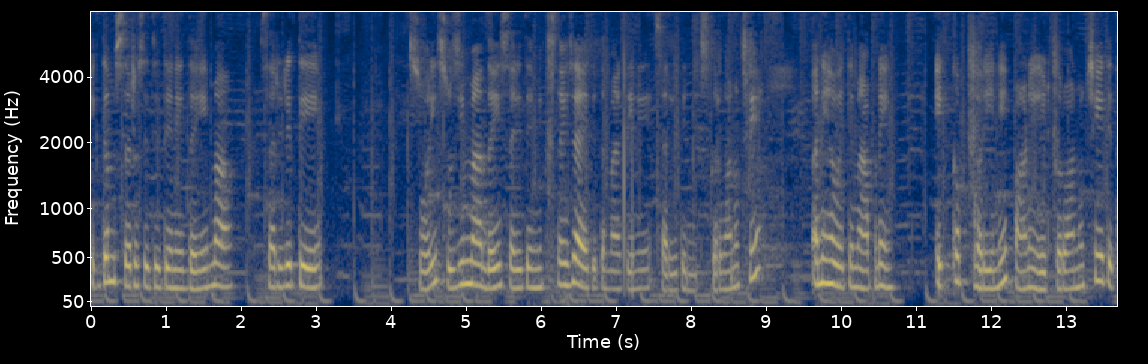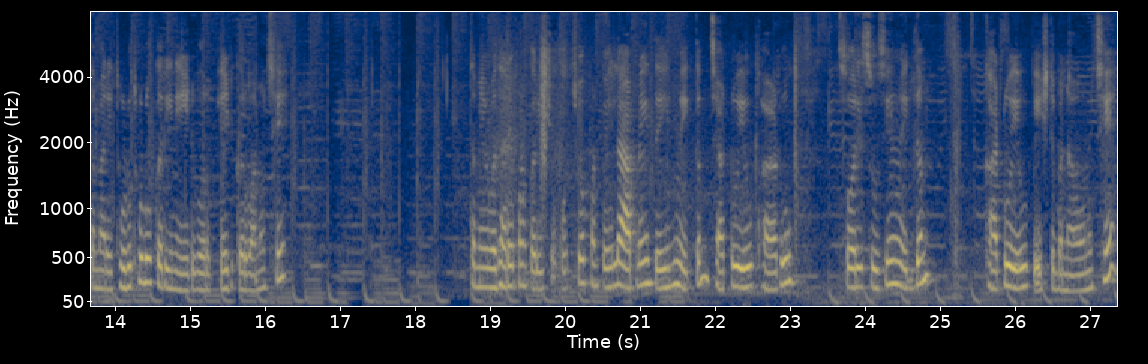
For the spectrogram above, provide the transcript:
એકદમ સરસ રીતે તેને દહીંમાં સારી રીતે સોરી સૂજીમાં દહીં સારી રીતે મિક્સ થઈ જાય તે તમારે તેને સારી રીતે મિક્સ કરવાનું છે. અને હવે તેમાં આપણે એક કપ ભરીને પાણી એડ કરવાનું છે. તે તમારે થોડું થોડું કરીને એડ એડ કરવાનું છે. તમે વધારે પણ કરી શકો છો. પણ પહેલાં આપણે દહીંનું એકદમ જાટું એવું ખાડું સોરી સૂજીનું એકદમ ઘાટું એવું પેસ્ટ બનાવવાનું છે.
